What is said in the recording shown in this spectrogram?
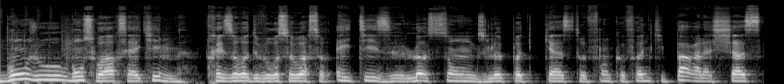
Bonjour, bonsoir, c'est Hakim. Très heureux de vous recevoir sur 80s Lost Songs, le podcast francophone qui part à la chasse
